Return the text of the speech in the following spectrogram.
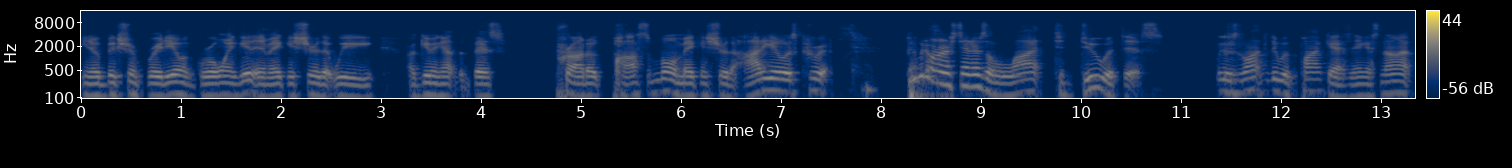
you know, Big Shrimp Radio, and growing it, and making sure that we are giving out the best product possible and making sure the audio is correct. People don't understand there's a lot to do with this. There's a lot to do with podcasting. It's not,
